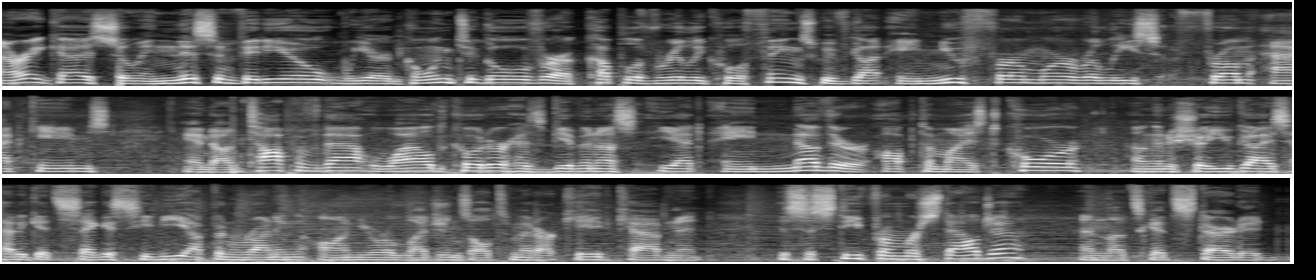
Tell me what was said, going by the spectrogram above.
Alright guys, so in this video we are going to go over a couple of really cool things. We've got a new firmware release from AtGames, and on top of that, WildCoder has given us yet another optimized core. I'm going to show you guys how to get Sega CD up and running on your Legends Ultimate Arcade cabinet. This is Steve from Restalgia, and let's get started.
